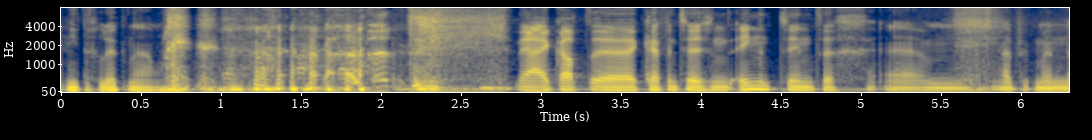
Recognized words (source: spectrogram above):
niet gelukt namelijk. nou, ja, ik, had, eh, ik heb in 2021 ehm, heb ik mijn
